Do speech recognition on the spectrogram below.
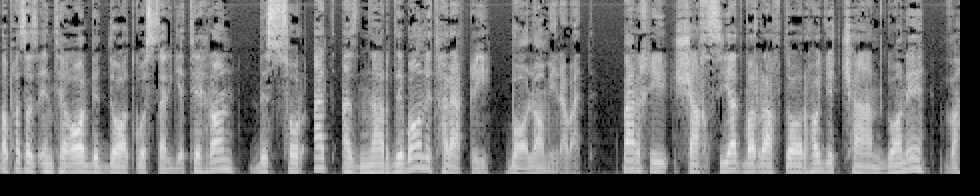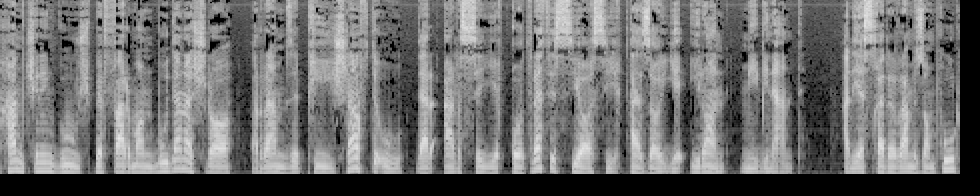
و پس از انتقال به دادگستری تهران به سرعت از نردبان ترقی بالا می رود. برخی شخصیت و رفتارهای چندگانه و همچنین گوش به فرمان بودنش را رمز پیشرفت او در عرصه قدرت سیاسی قضایی ایران می بینند. علی اصغر رمضانپور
